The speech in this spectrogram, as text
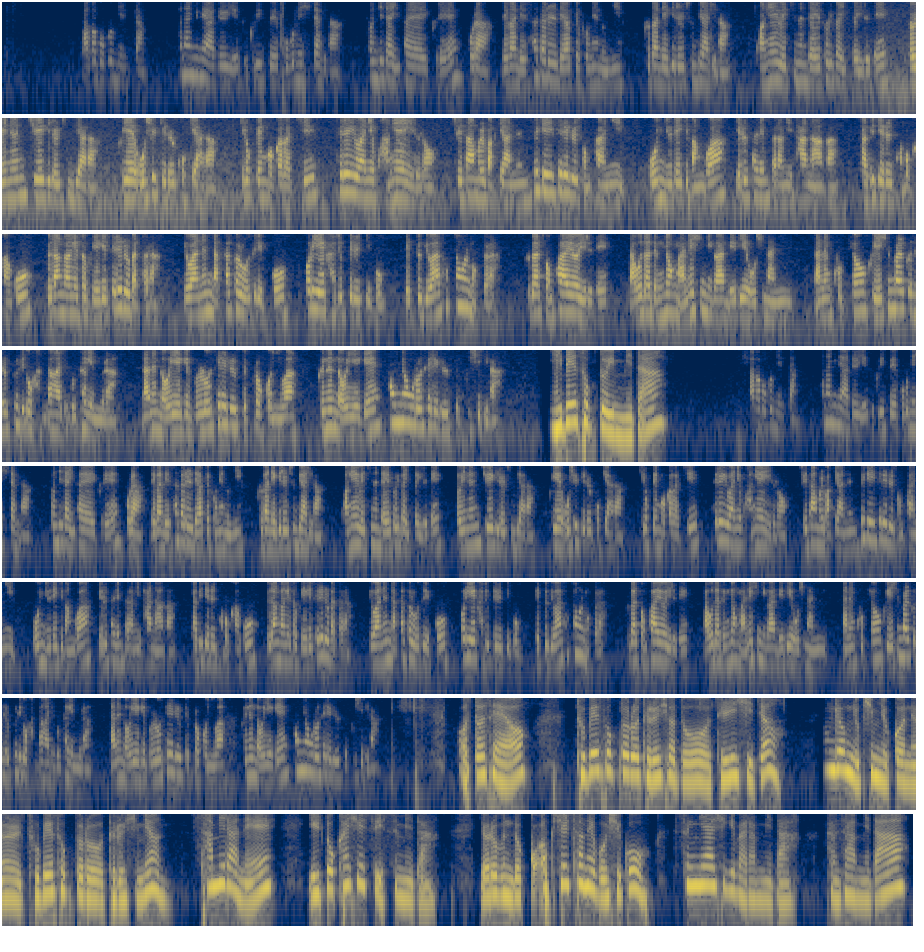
마가복음 1장. 하나님의 아들 예수 그리스도의 복음의 시작이라. 선지자 이사야의 글에 보라 내가 내 사자를 내 앞에 보내노니 그가 내 길을 준비하리라. 광야에 외치는 자의 소리가 있어 이르되 너희는 주의 길을 준비하라. 그의 오실 길을 곧게 하라. 기록된 것과 같이 세례 요한이 광야에 이르러 죄 사함을 받게 하는 회개의 세례를 전파하니 온 유대 지방과 예루살렘 사람이 다 나아가 자기 죄를 자복하고 요단강에서 그에게 세례를 받더라. 요한은 낙타털 옷을 입고 허리에 가죽들을 띠고 메뚜기와 석청을 먹더라 그가 전파하여 이르되 나보다 능력 많으신 이가 내 뒤에 오시나니 나는 굽혀 그의 신발끈을 풀기도 감당하지 못하겠노라. 나는 너희에게 물로 세례를 베풀었거니와 그는 너희에게 성령으로 세례를 베푸시리라. 2배 속도입니다. 마가복음 1장 하나님의 아들 예수 그리스도의 복음의 시작이라 선지자 이사야의 글에 보라 내가 내 사자를 내 앞에 보내노니 그가 내 길을 준비하리라. 광야에 외치는 자의 소리가 있어 이르되 너희는 주의 길을 준비하라. 그의 오실 길을 곧게 하라. 기록된 것과 같이 세례 요한이 광야에 이르러 죄 사함을 받게 하는 회개의 세례를 전파하니 온 유대 지방과 예루살렘 사람이 다 나아가 자기 죄를 자복하고 요단강에서 그에게 세례를 받더라. 요한은 낙타털 옷을 입고 허리에 가죽들을 띠고 메뚜기와 석청을 먹더라. 그가 전파하여 이르되 나보다 능력 많으신 이가 내 뒤에 오시나니 나는 굽혀 그의 신발끈을 풀기도 감당하지 못하겠노라. 나는 너희에게 물로 세례를 베풀었거니와 그는 너희에게 성령으로 세례를 베푸시리라. 어떠세요? 두 배 속도로 들으셔도 들리시죠? 성경 66권을 두 배 속도로 들으시면 3일 안에 일독하실 수 있습니다. 여러분도 꼭 실천해 보시고 승리하시기 바랍니다. 감사합니다.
